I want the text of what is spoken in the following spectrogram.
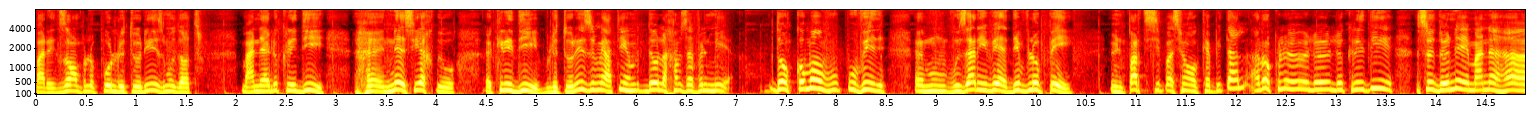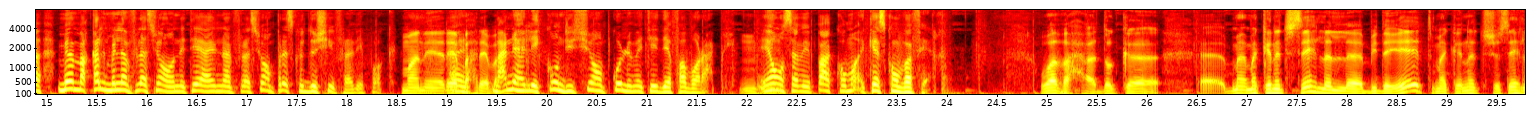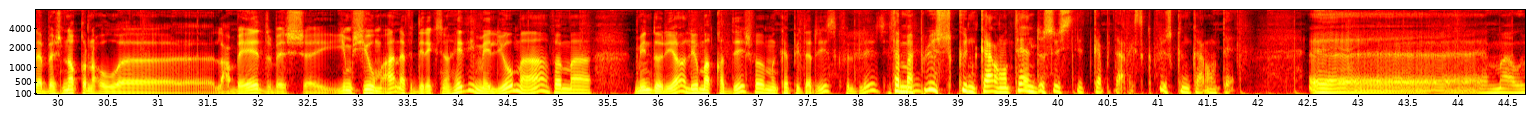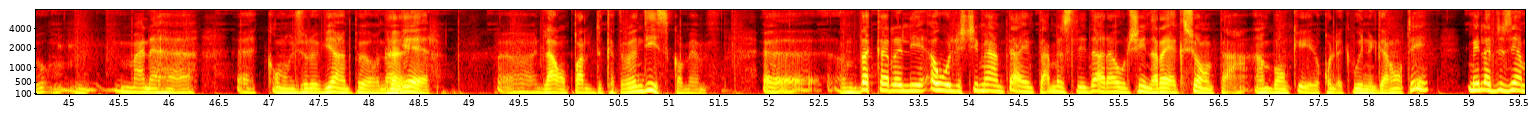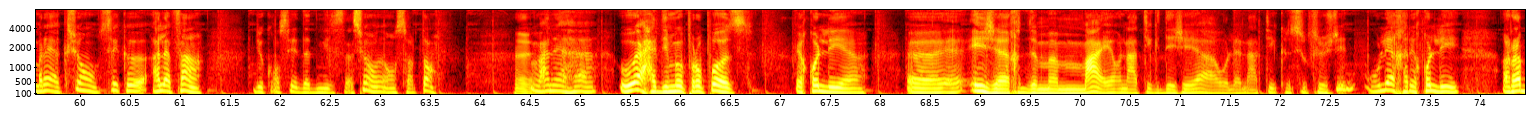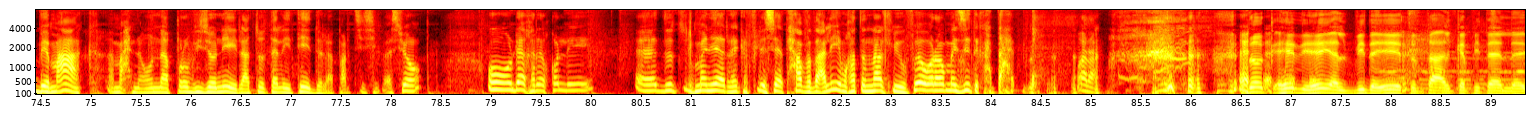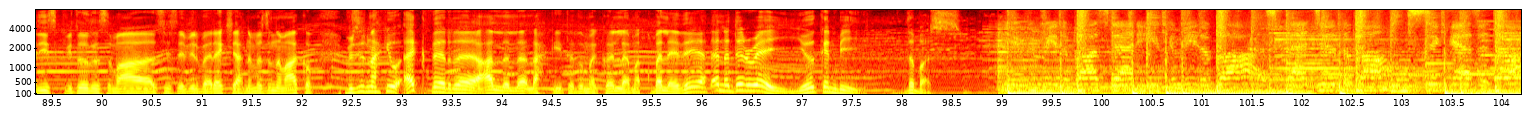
par exemple pour le tourisme et d'autres معناها لو كريدي الناس ياخذوا كريدي بالتوريزم يعطيهم الدولة 5% Donc comment vous pouvez euh, vous arriver à développer une participation au capital alors que le, le, le crédit se donnait معناها même أقل من l'inflation on était à une inflation presque de chiffres à l'époque معناها رابح Ouais. رابح معناها les conditions pour le métier défavorables Mhm. et on savait pas comment qu'est-ce qu'on va faire واضح. Donc آه، آه، ما كانتش سهلة البدايات ما كانتش سهلة باش نقنعوا آه، العباد باش يمشيوا معنا في ال direction هذه. Mais اليوم فما من دوريا اليوم قداش فما من capital risque في البلاد؟ ثم plus qu'une quarantaine de sociétés de capital risque plus qu'une quarantaine. Euh, ما- معناها quand je reviens un peu en arrière euh, là on parle de 90 quand même. نتذكر اللي أول اجتماع نتاعي نتاع مجلس الإدارة أول شيء réaction نتاع un banquier يقول لك وين ال garantie mais la deuxième réaction c'est que à la fin du conseil d'administration en sortant إيه. معناها واحد il me propose يقول لي آه، اجا خدم معايا ونعطيك DGA ولا نعطيك instructeur جديد والآخر يقول لي ربي معاك. أما إحنا قلنا provisionner la totalité de la participation والآخر يقول لي آه، de toute manière هيك فليسات حافظ عليه خاطر النهار اللي يوفى وراه ما يزيدك حتى حد. donc هذه هي البدايات نتاع ال capital risque في تونس مع سي سمير مراكشي إحنا مازلنا معكم باش نحكيو أكثر على ال- الحكايات هذوما كلها ما قبل هذايا Lana Del Rey You can be the boss You can be the boss, daddy, you can be the boss. Bad to the bone, sick as a dog.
